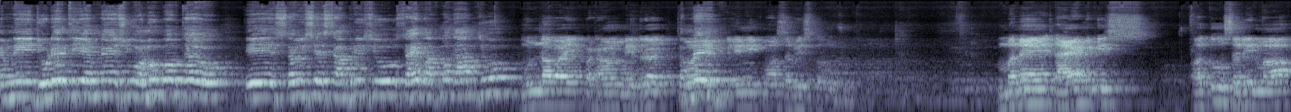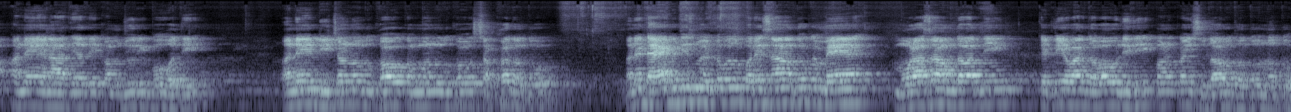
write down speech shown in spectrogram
એમની જોડેથી એમને શું અનુભવ થયો એ સવિશેષ સાંભળીશું. સાહેબ આપનું નામ શું? મુન્નાભાઈ પઠાણ મેઘરજ તમને- ક્લિનિકમાં સર્વિસ કરું છું. મને ડાયાબિટીસ હતું શરીરમાં અને એના અત્યારે કમજોરી બહુ હતી. અને ઢીંચણનો દુખાવો, કમરનો દુખાવો સખત હતો. અને ડાયાબિટીસમાં એટલો બધો પરેશાન હતો કે મેં મોડાસા અમદાવાદની કેટલી વાર દવાઓ લીધી, પણ કંઈ સુધારો થતો નહોતો.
